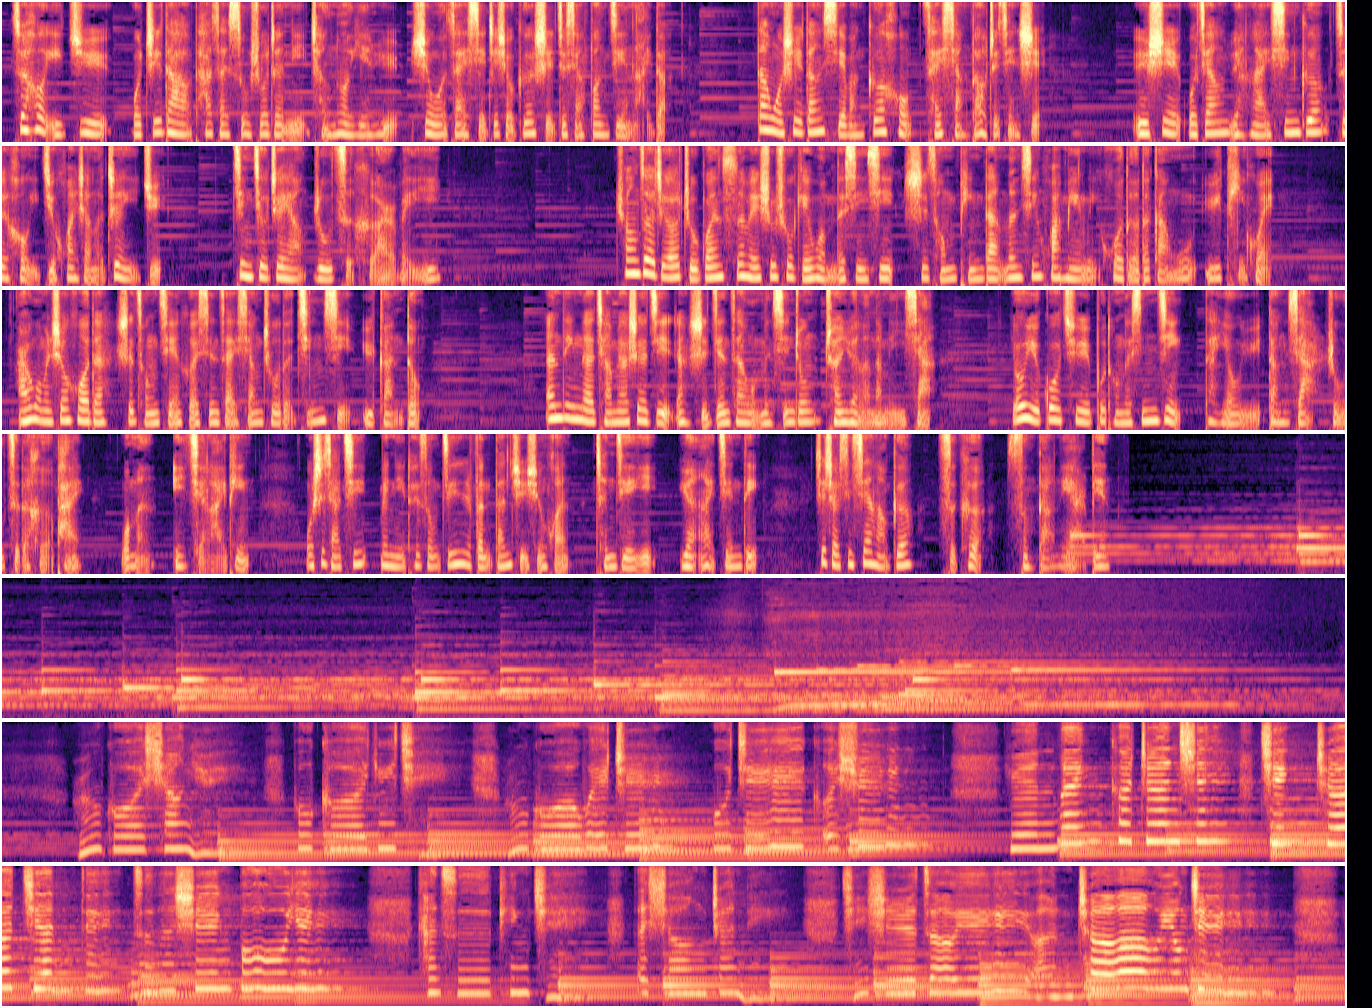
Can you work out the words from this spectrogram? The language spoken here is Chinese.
最后一句，我知道他在诉说着你承诺言语，是我在写这首歌时就想放进来的。但我是当写完歌后才想到这件事，于是我将原来新歌最后一句换上了这一句，竟就这样如此合二为一。创作者主观思维输出给我们的信息，是从平淡温馨画面里获得的感悟与体会，而我们收获的是从前和现在相处的惊喜与感动。ending 的巧妙设计，让时间在我们心中穿越了那么一下。有与过去不同的心境，但又与当下如此的合拍。我们一起来听。我是小七，为你推送今日份单曲循环。陈洁仪《愿爱坚定》这首新鲜老歌，此刻送到你耳边。如果相遇不可预期，如果未知无迹可寻，愿每颗真心清澈见底，自信不疑。看似平静的想着你，其实早已暗潮涌进。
